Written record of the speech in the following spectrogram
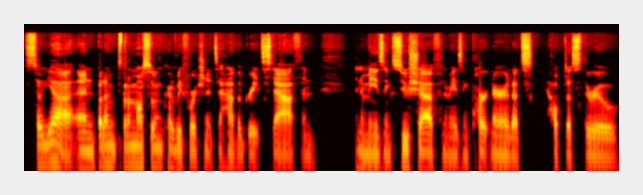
so yeah, and, but I'm, but I'm also incredibly fortunate to have a great staff and an amazing sous chef, an amazing partner that's helped us through,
